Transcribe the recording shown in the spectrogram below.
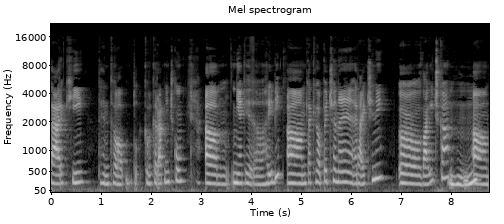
párky, tento krapničku, um, nejaké uh, hryby, um, také opečené rajčiny, uh, vajíčka, mm-hmm. um,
